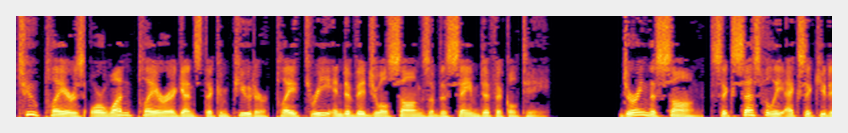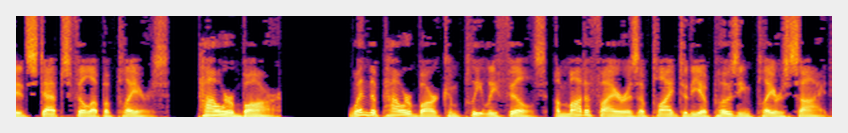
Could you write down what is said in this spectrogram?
Two players or one player against the computer play three individual songs of the same difficulty. During the song, successfully executed steps fill up a player's power bar. When the power bar completely fills, a modifier is applied to the opposing player's side.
